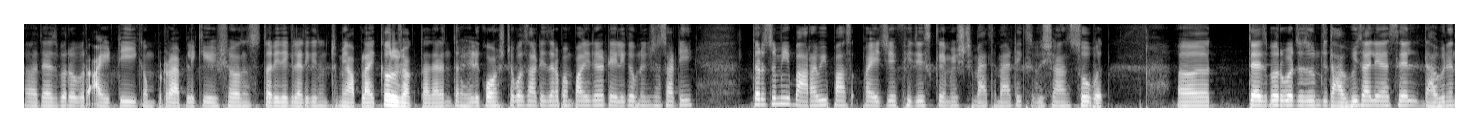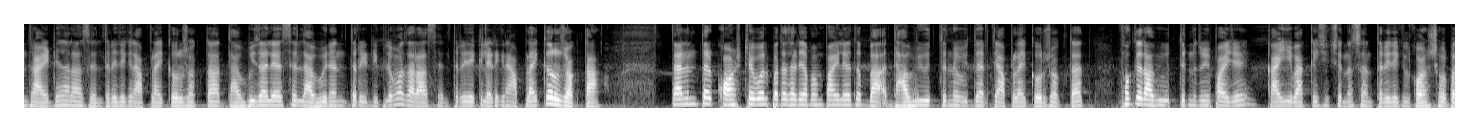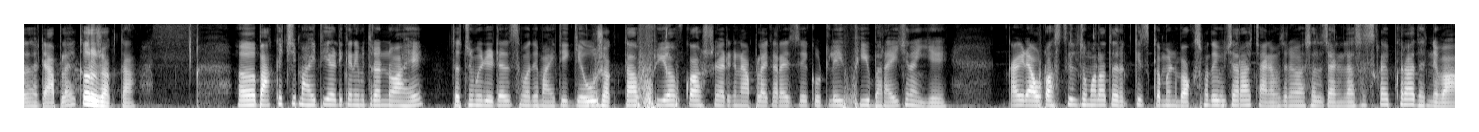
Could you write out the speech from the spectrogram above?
त्याचबरोबर आय टी कम्प्युटर ॲप्लिकेशन्स तरी देखील या ठिकाणी तुम्ही अप्लाय करू शकता. त्यानंतर हेड कॉन्स्टेबलसाठी जर आपण पाहिलं टेलिकम्युनिकेशनसाठी तर तुम्ही बारावी पास पाहिजे फिजिक्स केमिस्ट्री मॅथमॅटिक्स विषयांसोबत. त्याचबरोबर जर तुमची दहावी झाली असेल दहावीनंतर आय टी झाला असेल तरी देखील अप्लाय करू शकता. दहावी झाली असेल दहावीनंतर डिप्लोमा झाला असेल तरी देखील या ठिकाणी अप्लाय करू शकता. त्यानंतर कॉन्स्टेबल पदासाठी आपण पाहिलं तर बा दहावी उत्तीर्ण विद्यार्थी अप्लाय करू शकतात. फक्त दहावी उत्तीर्ण तुम्ही पाहिजे. काही बाकी शिक्षण नसेल तरी देखील कॉन्स्टेबल पदासाठी अप्लाय करू शकता. बाकीची माहिती या ठिकाणी मित्रांनो आहे. तर तुम्ही डिटेल्समध्ये माहिती घेऊ शकता. फ्री ऑफ कॉस्ट या ठिकाणी अप्लाय करायचे कुठलीही फी भरायची नाही आहे काही डाऊट असतील तुम्हाला तर नक्कीच कमेंट बॉक्समध्ये विचारा. चॅनलमध्ये असेल तर चॅनलला सबस्क्राईब करा. धन्यवाद.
